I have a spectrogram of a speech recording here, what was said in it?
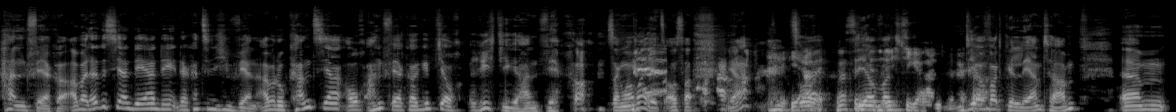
Handwerker, aber das ist ja der, der, da kannst du nicht wehren. Aber du kannst ja auch Handwerker, gibt ja auch richtige Handwerker, sagen wir mal jetzt, außer, ja, ja so, was sind richtige Handwerker? Die auch was gelernt haben. Ähm,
